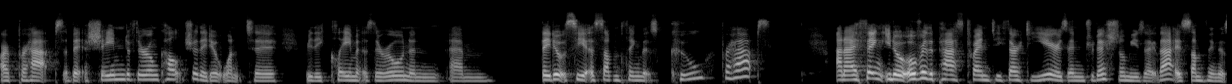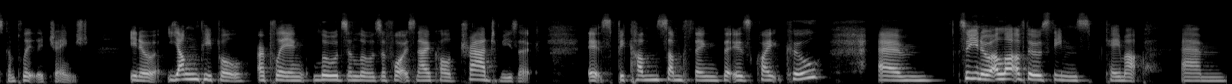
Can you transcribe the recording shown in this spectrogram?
are perhaps a bit ashamed of their own culture. They don't want to really claim it as their own and um, they don't see it as something that's cool, perhaps. And I think, you know, over the past 20, 30 years in traditional music, that is something that's completely changed. You know, young people are playing loads and loads of what is now called trad music. It's become something that is quite cool. Um, so, you know, a lot of those themes came up. Um,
